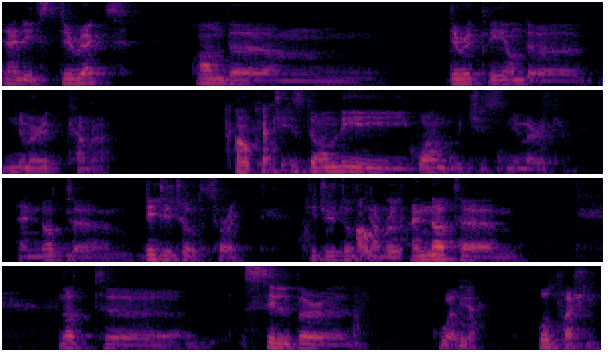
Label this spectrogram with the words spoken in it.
And it's direct on the um, directly on the numeric camera, Okay. which is the only one which is numeric and not um, digital. Sorry, digital Oh, camera and not um, not uh, silver. Uh, well, Yeah. old-fashioned.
